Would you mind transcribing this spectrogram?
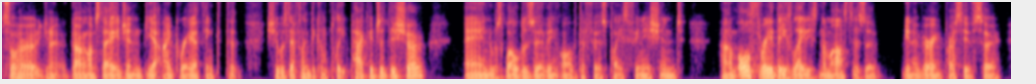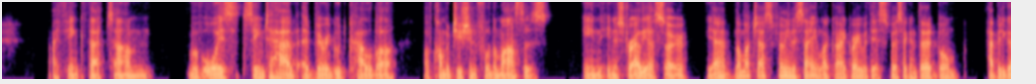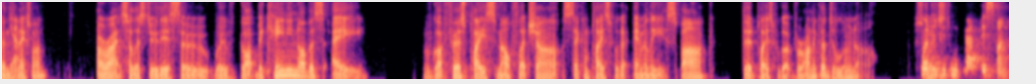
saw her, you know, going on stage. And yeah, I agree. I think that she was definitely the complete package at this show and was well deserving of the first place finish. And um, all three of these ladies in the Masters are, you know, very impressive. So I think that um, we've always seemed to have a very good caliber of competition for the Masters in in Australia. So yeah, not much else for me to say. Like I agree with this. First, second, third, boom. Happy to go into yeah. the next one? All right, so let's do this. So we've got Bikini Novice A. We've got first place Mel Fletcher. Second place we've got Emily Spark. Third place we've got Veronica DeLuna. So, what did you think about this one?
